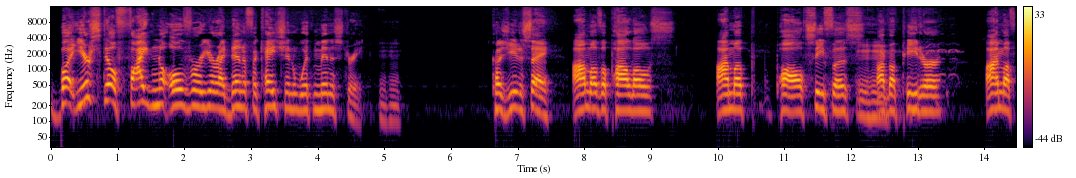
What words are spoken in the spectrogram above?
But you're still fighting over your identification with ministry. Because mm-hmm. you just say, I'm of Apollos, I'm a Paul, Cephas, mm-hmm. I'm a Peter, I'm of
